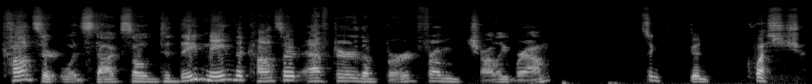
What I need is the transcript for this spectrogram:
concert Woodstock. So did they name the concert after the bird from Charlie Brown? It's a good question.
